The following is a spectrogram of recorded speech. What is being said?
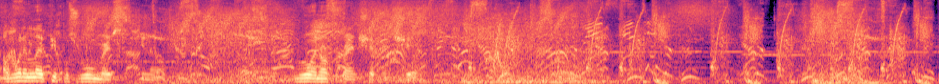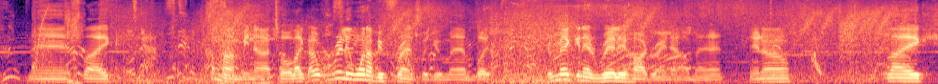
I wouldn't let people's rumors, you know, ruin our friendship and shit. Man, it's like, come on, Minato. Like, I really want to be friends with you, man, but you're making it really hard right now, man. You know? Like,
